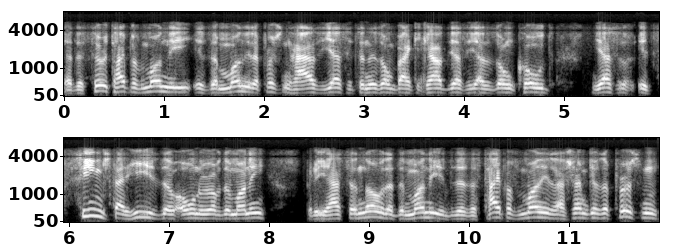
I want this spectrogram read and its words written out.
that the third type of money is the money the person has. Yes, it's in his own bank account. Yes, he has his own code. Yes, it seems that he is the owner of the money, but he has to know that the money, there's a type of money that Hashem gives a person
